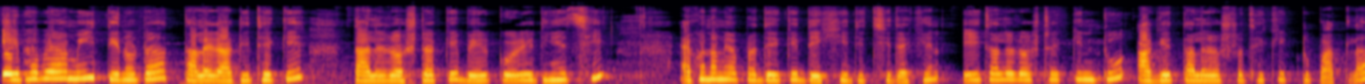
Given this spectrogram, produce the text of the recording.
এইভাবে আমি তিনোটা তালের আটি থেকে তালের রসটাকে বের করে নিয়েছি। এখন আমি আপনাদেরকে দেখিয়ে দিচ্ছি, দেখেন। এই তালের রসটা কিন্তু আগের তালের রসটা থেকে একটু পাতলা।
